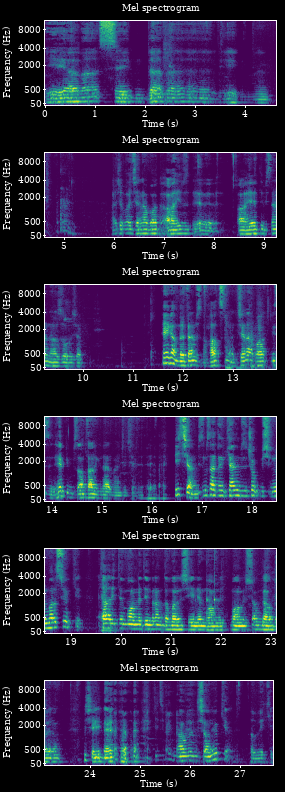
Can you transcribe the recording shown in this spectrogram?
Yiyemezsin demedim mi? Acaba Cenab-ı Hak ahir, e, ahirette bizden razı olacak. Peygamber Efendimiz'in hatırına Cenab-ı Hak bizi hepimiz atar gider bence cennete. Hiç yani bizim zaten kendimizi çok bir şey numarası yok ki. Tarihte Muhammed Emirhan damarın şeyine Muhammed Muhammed Şamgal Bayram şeyine hiçbir namı nişanı yok yani. Tabii ki.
